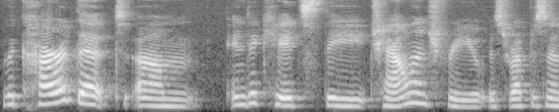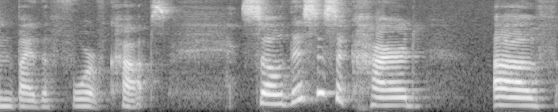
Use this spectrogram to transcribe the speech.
the card that um, indicates the challenge for you is represented by the Four of Cups. So this is a card of,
